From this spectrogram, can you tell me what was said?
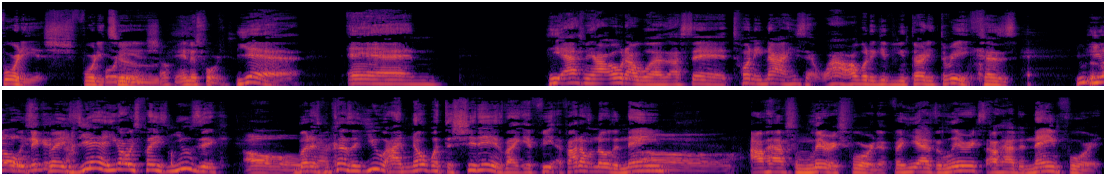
40-ish, 42. Okay, in his forties. Yeah. And he asked me how old I was. I said 29. He said, wow, I would have given you 33 because he always nigga. plays, yeah, he always plays music. Oh, but it's because of you. I know what the shit is. Like if he, if I don't know the name, Oh, I'll have some lyrics for it. If he has the lyrics, I'll have the name for it.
